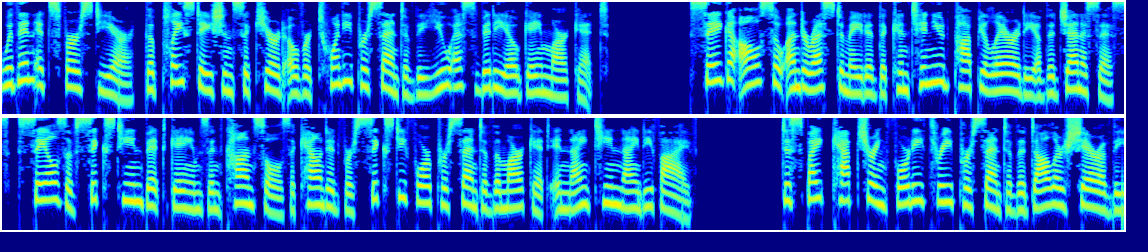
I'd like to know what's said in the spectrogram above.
Within its first year, the PlayStation secured over 20% of the U.S. video game market. Sega also underestimated the continued popularity of the Genesis. Sales of 16-bit games and consoles accounted for 64% of the market in 1995. Despite capturing 43% of the dollar share of the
